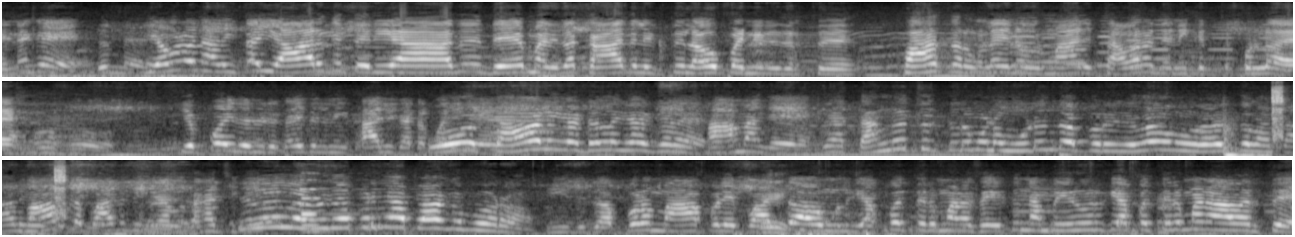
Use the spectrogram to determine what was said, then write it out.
என்னங்க? எவ்வளவு நாளைக்கு தான் யாருக்கு தெரியாது இதே மாதிரி தான் காதலித்து லவ் பண்ணிருக்கிறது பாக்குறவங்கள என்ன ஒரு மாதிரி தவறா நினைக்கிறதுக்குள்ள எப்போ இதனுடைய கைத்துல நீங்க தாலி கட்ட ஓ போறீங்க? தாலி கட்டல கேட்கறேன் ஆமாங்க. என் தங்கச்சி திருமணம் முடிந்த பிறகுதான் உங்க எழுத்தலாம் தாலி மாப்பிள்ளை பாத்துட்டீங்களா உங்க இல்ல இல்ல தான் போறோம். இதுக்கப்புறம் மாப்பிள்ளை பார்த்து அவங்களுக்கு எப்ப திருமணம் செய்து நம்ம இருவருக்கு எப்ப திருமணம் ஆவறது?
